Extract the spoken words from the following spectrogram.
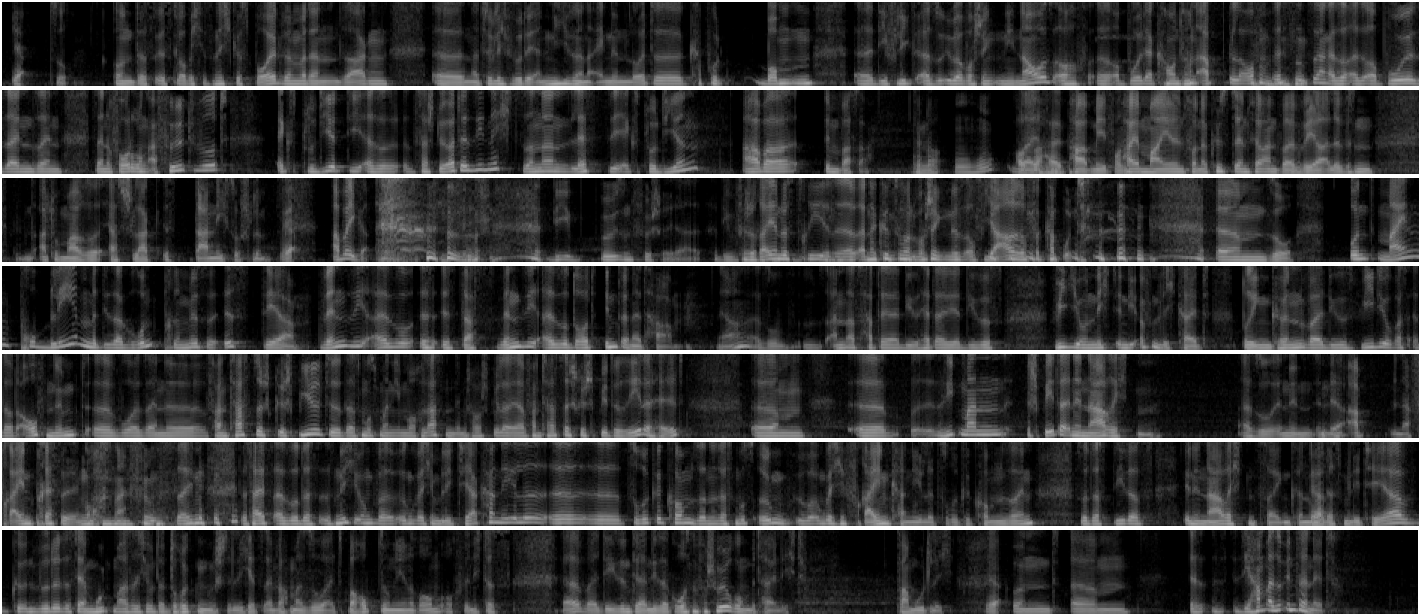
Ja. So. Und das ist, glaube ich, jetzt nicht gespoilt, wenn wir dann sagen, äh, natürlich würde er nie seine eigenen Leute kaputt bomben. Äh, die fliegt also über Washington hinaus, auch äh, obwohl der Countdown abgelaufen ist, sozusagen. Also, also obwohl sein, sein, seine Forderung erfüllt wird, explodiert die, also zerstört er sie nicht, sondern lässt sie explodieren, aber im Wasser. Genau. Weil Außerhalb Ein paar, von- paar Meilen von der Küste entfernt, weil wir ja alle wissen, ein atomare Erstschlag ist da nicht so schlimm. Ja. Aber egal. Die, bösen Fische, ja. Die Fischereiindustrie an der Küste von Washington ist auf Jahre für kaputt. ähm, so. Und mein Problem mit dieser Grundprämisse ist der, wenn Sie also, ist, ist das, wenn Sie also dort Internet haben, ja, also anders hat er, hätte er dieses Video nicht in die Öffentlichkeit bringen können, weil dieses Video, was er dort aufnimmt, äh, wo er seine fantastisch gespielte, das muss man ihm auch lassen, dem Schauspieler ja fantastisch gespielte Rede hält, ähm, äh, sieht man später in den Nachrichten. Also in, den, in, der Ab, in der freien Presse, in großen Anführungszeichen. Das heißt also, das ist nicht irgendw irgendwelche Militärkanäle äh, äh, zurückgekommen, sondern das muss irgend über irgendwelche freien Kanäle zurückgekommen sein, sodass die das in den Nachrichten zeigen können. Ja. Weil das Militär können, würde das ja mutmaßlich unterdrücken, stelle ich jetzt einfach mal so als Behauptung in den Raum, auch wenn ich das, ja, weil die sind ja an dieser großen Verschwörung beteiligt. Vermutlich. Ja. Und ähm, es, sie haben also Internet,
